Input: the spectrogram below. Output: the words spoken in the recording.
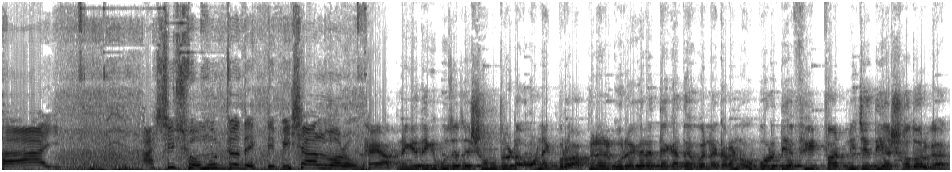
ভাই আসছি সমুদ্র দেখতে বিশাল বড়। হ্যাঁ আপনাকে দেখে বোঝা যায় সমুদ্রটা অনেক বড়। আপনার ঘুরে ঘুরে দেখাতে হবে না কারণ উপরে দিয়ে ফিটফাট নিচে দিয়ে সদরঘাট।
